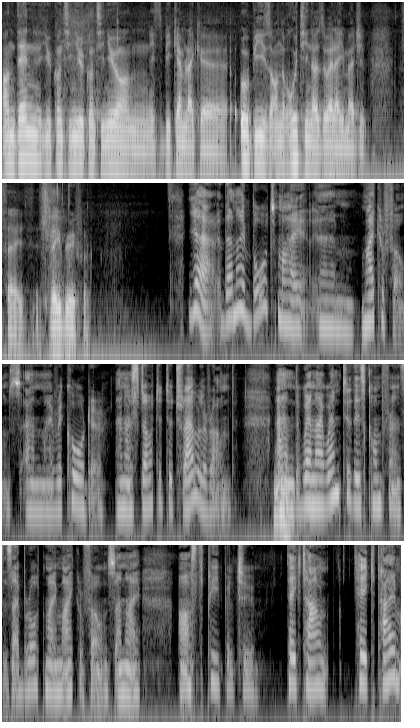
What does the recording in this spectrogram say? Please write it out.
And then you continue, continue on. It's become like a hobbies on routine as well, I imagine. So it's, it's very beautiful. Yeah, then I bought my um, microphones and my recorder, and I started to travel around. And when I went to these conferences, I brought my microphones and I asked people to take time take time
